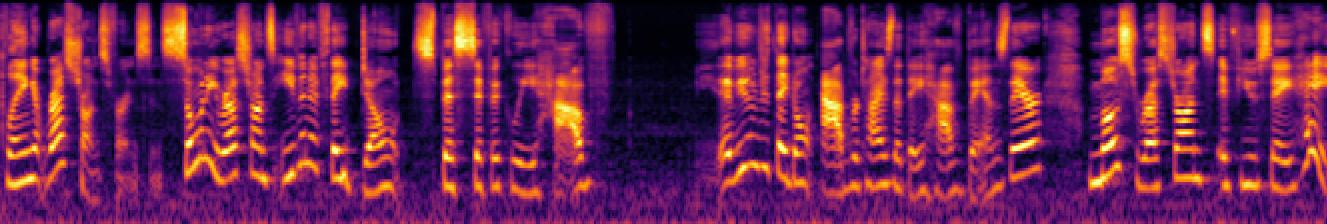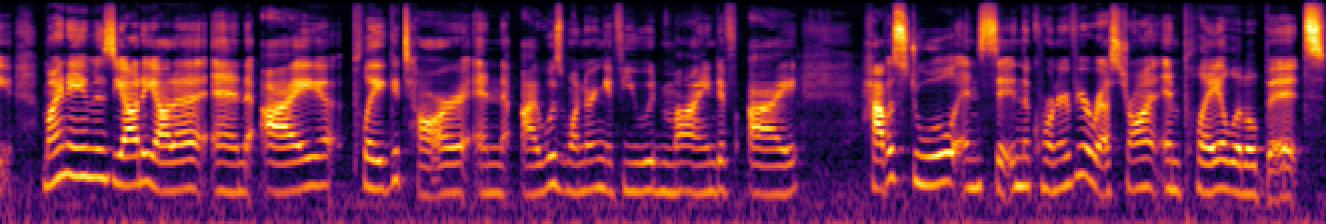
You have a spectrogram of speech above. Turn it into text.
playing at restaurants for instance so many restaurants even if they don't specifically have even if they don't advertise that they have bands there, most restaurants, if you say, hey, my name is yada yada and I play guitar and I was wondering if you would mind if I have a stool and sit in the corner of your restaurant and play a little bit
